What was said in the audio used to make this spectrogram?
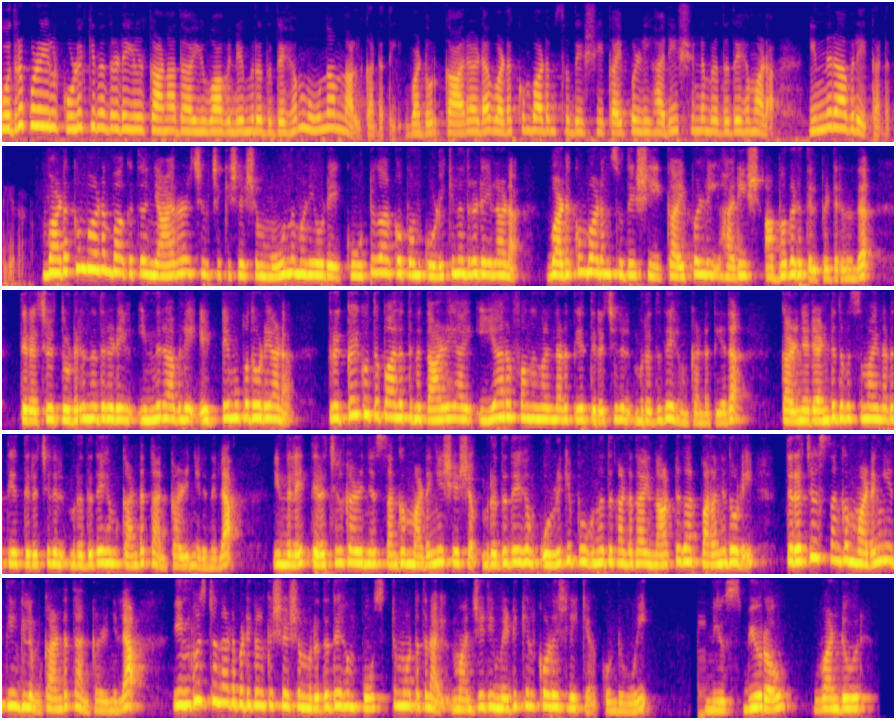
കുതിരപ്പുഴയിൽ കുളിക്കുന്നതിനിടയിൽ കാണാതായ യുവാവിന്റെ മൃതദേഹം മൂന്നാം നാൾ കണ്ടെത്തി. വടൂർ കാരാട് വടക്കുംപാടം സ്വദേശി കൈപ്പള്ളി ഹരീഷിന്റെ മൃതദേഹമാണ് ഇന്ന് രാവിലെ കണ്ടെത്തിയത്. വടക്കുംപാടം ഭാഗത്ത് ഞായറാഴ്ച ഉച്ചയ്ക്ക് ശേഷം മൂന്ന് മണിയോടെ കൂട്ടുകാർക്കൊപ്പം കുളിക്കുന്നതിനിടയിലാണ് വടക്കുംപാടം സ്വദേശി കൈപ്പള്ളി ഹരീഷ് അപകടത്തിൽപ്പെട്ടിരുന്നത്. തിരച്ചിൽ തുടരുന്നതിനിടയിൽ ഇന്ന് രാവിലെ എട്ടേ മുപ്പതോടെയാണ് തൃക്കൈക്കുത്ത് പാലത്തിന് താഴെയായി ഇ ആർ എഫ് അംഗങ്ങൾ നടത്തിയ തിരച്ചിലിൽ മൃതദേഹം കണ്ടെത്തിയത്. കഴിഞ്ഞ രണ്ട് ദിവസമായി നടത്തിയ തിരച്ചിലിൽ മൃതദേഹം കണ്ടെത്താൻ കഴിഞ്ഞിരുന്നില്ല. ഇന്നലെ തിരച്ചിൽ കഴിഞ്ഞ് സംഘം മടങ്ങിയ ശേഷം മൃതദേഹം ഒഴുകിപ്പോകുന്നത് കണ്ടതായി നാട്ടുകാർ പറഞ്ഞതോടെ തിരച്ചിൽ സംഘം മടങ്ങിയെത്തിയെങ്കിലും കണ്ടെത്താൻ കഴിഞ്ഞില്ല. ഇൻക്വസ്റ്റ് നടപടികൾക്ക് ശേഷം മൃതദേഹം പോസ്റ്റ്മോർട്ടത്തിനായി മഞ്ചേരി മെഡിക്കൽ കോളേജിലേക്ക് കൊണ്ടുപോയി. News bureau Wandoor.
